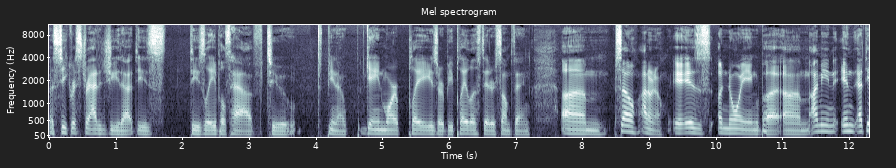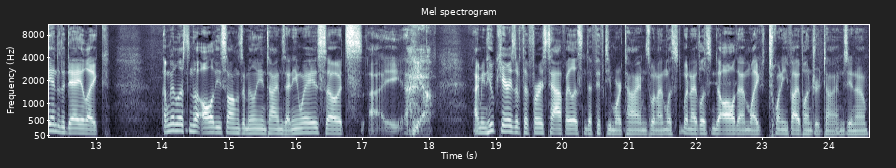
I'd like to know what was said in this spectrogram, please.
a secret strategy that these these labels have to, to you know gain more plays or be playlisted or something. Um, so I don't know. It is annoying, but um, I mean, in at the end of the day, like I'm gonna listen to all these songs a million times anyways. So it's I, yeah I mean, who cares if the first half I listen to 50 more times when I'm listen when I've listened to all of them like 2,500 times, you know?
